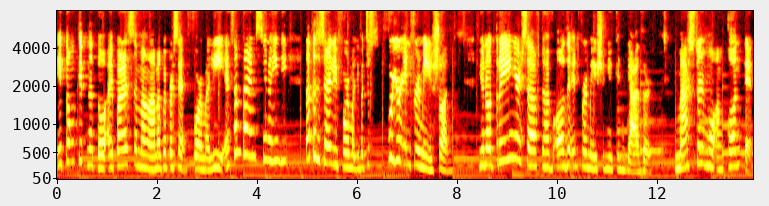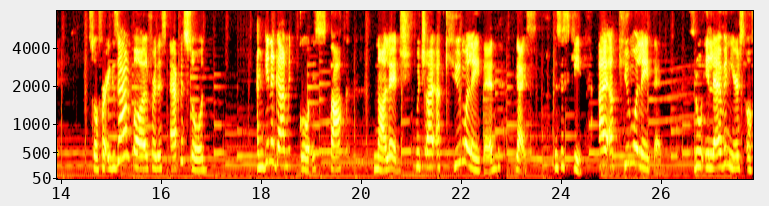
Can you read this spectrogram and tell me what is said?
Itong tip na to ay para sa mga magpe-present formally. And sometimes, you know, hindi, not necessarily formally, but just for your information. You know, train yourself to have all the information you can gather. Master mo ang content So for example, for this episode, ang ginagamit ko is stock knowledge which I accumulated, guys, this is key. I accumulated through 11 years of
